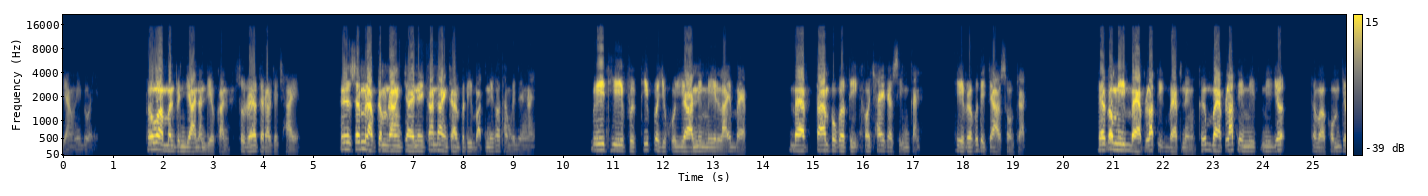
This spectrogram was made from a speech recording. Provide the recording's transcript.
อย่างนี้ด้วย เพราะว่ามันเป็นยานอันเดียวกัน สุดแล้วแต่เราจะใช้สำหรับกำลังใจในการด้านการปฏิบัตินี้เขาทำกันยังไง วิธีฝึกทิพยคุยานนี่มีหลายแบบ แบบตามปกติเขาใช้กับสิงกัน ที่พระพุทธเจ้าทรงตรัส แล้วก็มีแบบลัดอีกแบบหนึ่ง คือแบบลัดนี่มีมีเยอะ แต่ว่าผมจะ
